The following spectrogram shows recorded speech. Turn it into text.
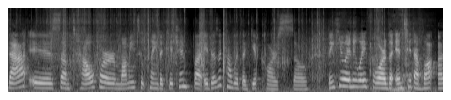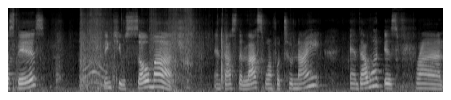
that is some towel for mommy to clean the kitchen, but it doesn't come with the gift cards. So thank you anyway for the auntie that bought us this. Thank you so much. And that's the last one for tonight. And that one is from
